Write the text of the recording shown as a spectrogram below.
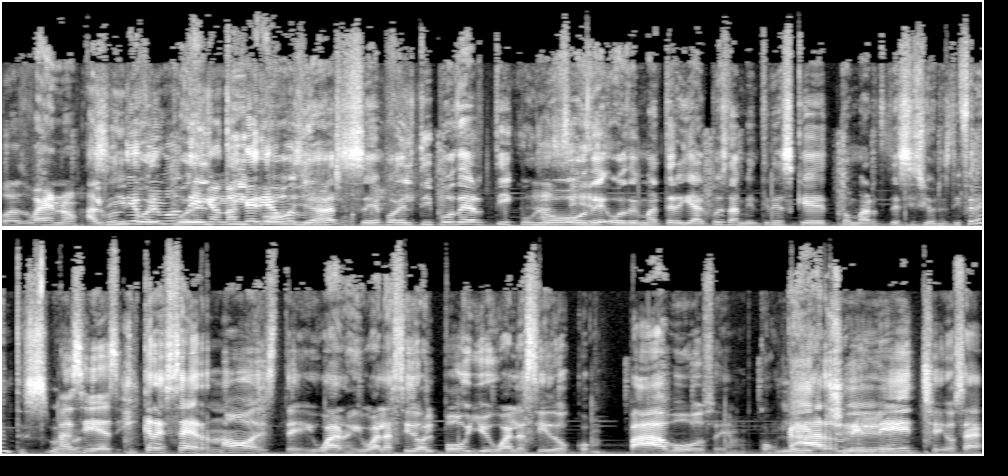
pues bueno, algún día por, fuimos niños, no queríamos Ya sé, por el tipo de artículo o de, o de, material, pues también tienes que tomar decisiones diferentes. Así es, y crecer, ¿no? Este, igual, igual ha sido el pollo, igual ha sido con pavos, em, con carne, leche, o sea,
